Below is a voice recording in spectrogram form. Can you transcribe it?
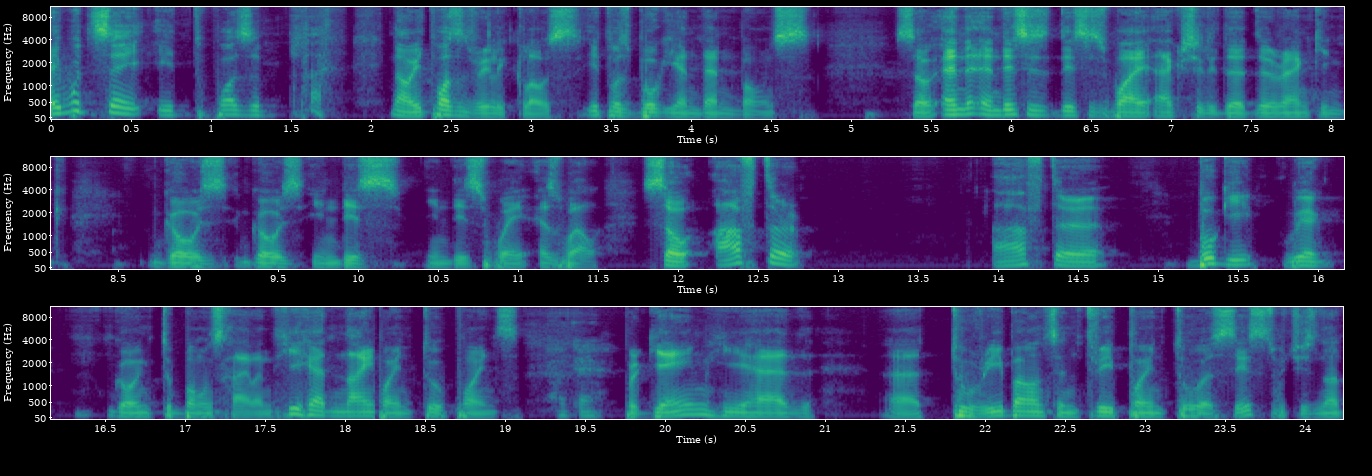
I would say it was a. No, it wasn't really close. It was Boogie and then Bones. So and and this is this is why actually the the ranking goes goes in this in this way as well. So after after Boogie, we're going to Bones Hyland. He had nine point two points Okay. per game. He had uh, two rebounds and 3.2 assists, which is not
